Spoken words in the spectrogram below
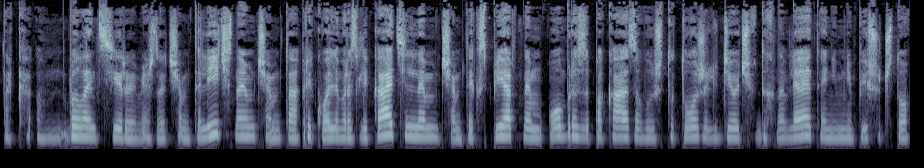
так эм, балансирую между чем-то личным, чем-то прикольным, развлекательным, чем-то экспертным, образы показываю, что тоже людей очень вдохновляет, и они мне пишут, что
